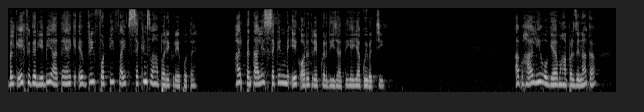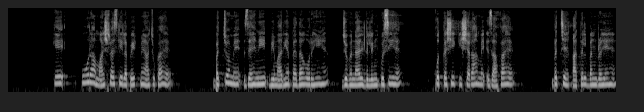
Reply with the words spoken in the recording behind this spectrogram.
بلکہ ایک فگر یہ بھی آتا ہے کہ ایوری فورٹی فائیو سیکنڈس وہاں پر ایک ریپ ہوتا ہے۔ ہر پینتالیس سیکنڈ میں ایک عورت ریپ کر دی جاتی ہے یا کوئی بچی۔ اب حال یہ ہو گیا وہاں پر زنا کا کہ پورا معاشرہ اس کی لپیٹ میں آ چکا ہے۔ بچوں میں ذہنی بیماریاں پیدا ہو رہی ہیں۔ جو ونائل ڈلنکوسی ہے۔ خودکشی کی شرح میں اضافہ ہے۔ بچے قاتل بن رہے ہیں۔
